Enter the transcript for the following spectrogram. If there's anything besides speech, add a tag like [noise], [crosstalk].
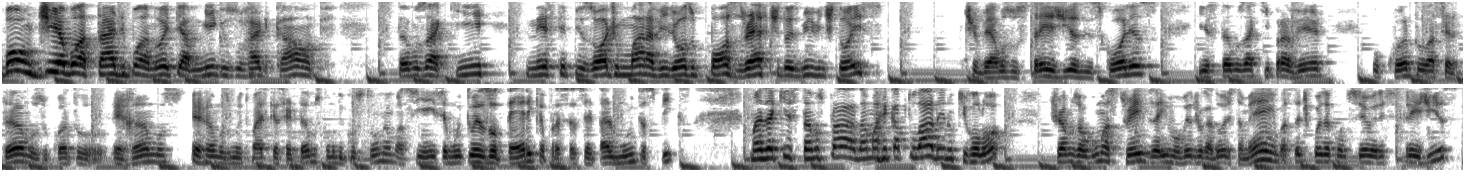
Bom dia, boa tarde, boa noite, amigos do Hard Count. Estamos aqui neste episódio maravilhoso pós-draft 2022. Tivemos os três dias de escolhas e estamos aqui para ver o quanto acertamos, o quanto erramos. Erramos muito mais que acertamos, como de costume, é uma ciência muito esotérica para se acertar muitas picks. Mas aqui estamos para dar uma recapitulada no que rolou. Tivemos algumas trades aí envolvendo jogadores também, bastante coisa aconteceu nesses três dias.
